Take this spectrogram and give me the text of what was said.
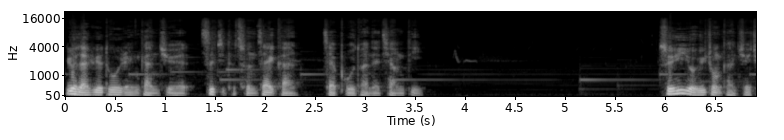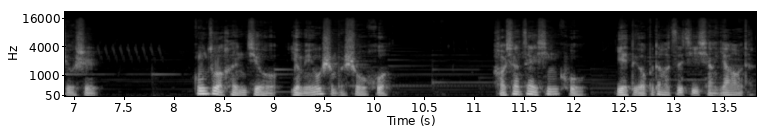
越来越多人感觉自己的存在感在不断的降低。所以有一种感觉就是，工作很久也没有什么收获，好像再辛苦也得不到自己想要的，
